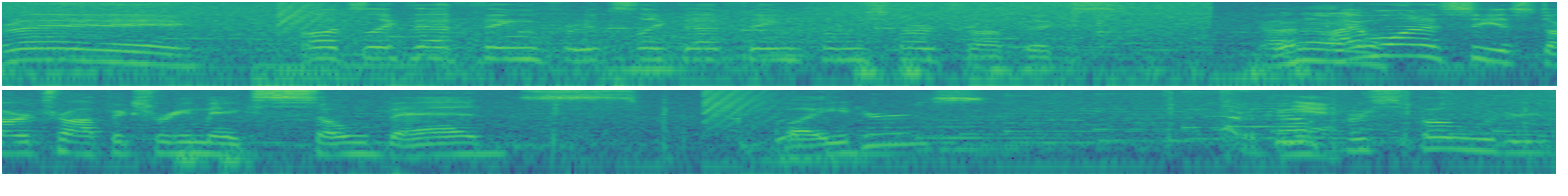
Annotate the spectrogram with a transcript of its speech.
Hooray! Oh, it's like that thing for it's like that thing from Star Tropics. God, Oh, no. I want to see a Star Tropics remake so bad. spiders? Look out Yeah. for spoders.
